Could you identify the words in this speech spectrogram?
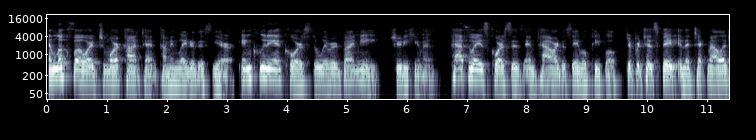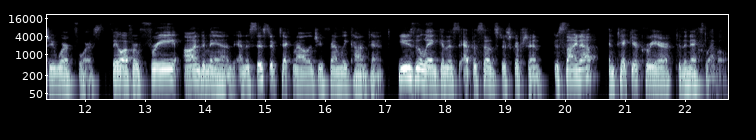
And look forward to more content coming later this year, including a course delivered by me, Judy Heumann. Pathways courses empower disabled people to participate in the technology workforce. They offer free, on demand, and assistive technology friendly content. Use the link in this episode's description to sign up and take your career to the next level.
